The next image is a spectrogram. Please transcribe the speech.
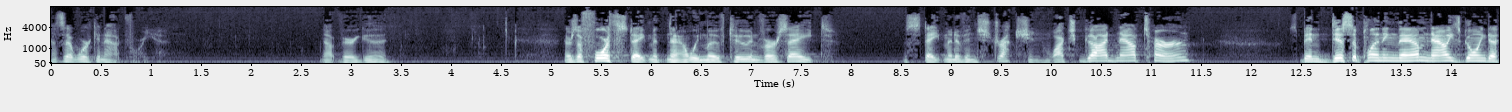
How's that working out for you? Not very good. There's a fourth statement now we move to in verse 8 a statement of instruction. Watch God now turn. He's been disciplining them. Now he's going to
